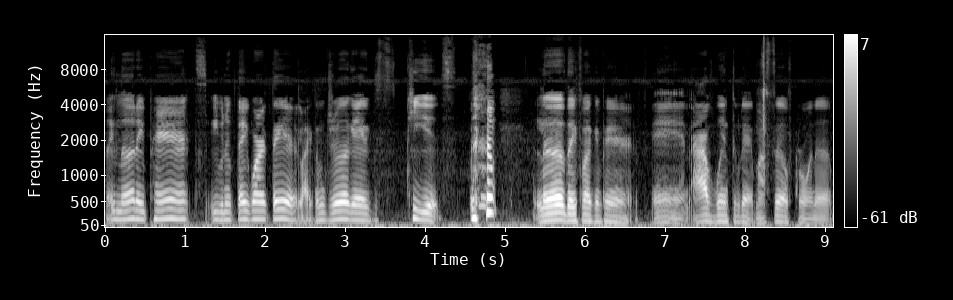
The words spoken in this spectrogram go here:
They love their parents, even if they weren't there. Like them drug addicts kids. love their fucking parents. And I've went through that myself growing up.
